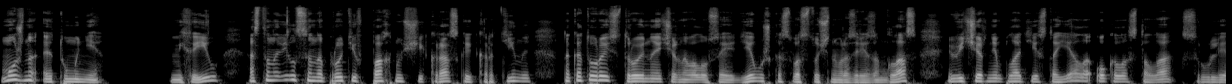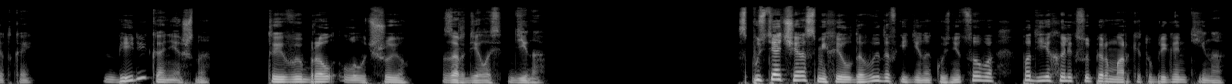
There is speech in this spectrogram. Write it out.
Можно эту мне. Михаил остановился напротив пахнущей краской картины, на которой стройная черноволосая девушка с восточным разрезом глаз в вечернем платье стояла около стола с рулеткой. «Бери, конечно. Ты выбрал лучшую», — зарделась Дина. Спустя час Михаил Давыдов и Дина Кузнецова подъехали к супермаркету «Бригантина»,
